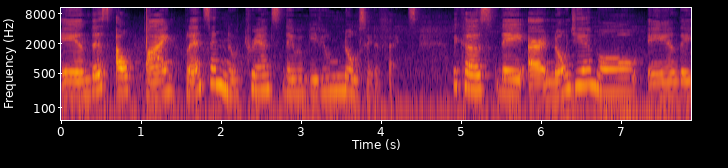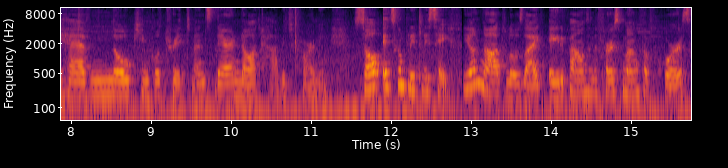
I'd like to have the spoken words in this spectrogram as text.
And these alpine plants and nutrients, they will give you no side effects because they are non-GMO and they have no chemical treatments. They're not habit forming. So it's completely safe. You'll not lose like 80 pounds in the first month, of course,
